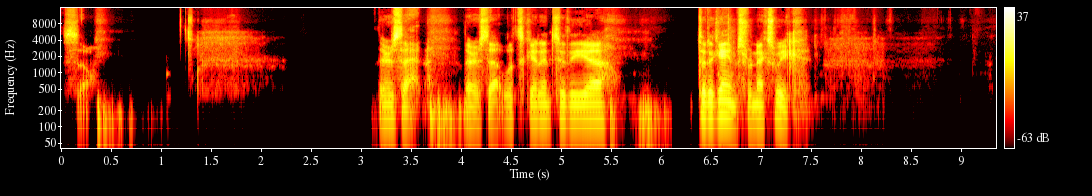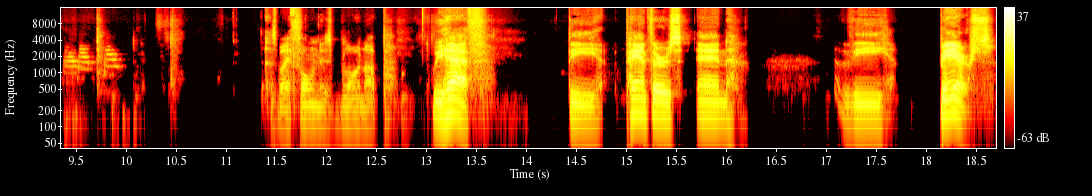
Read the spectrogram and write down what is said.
So there's that. There's that. Let's get into the uh, to the games for next week. As my phone is blowing up, we have the Panthers and the Bears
